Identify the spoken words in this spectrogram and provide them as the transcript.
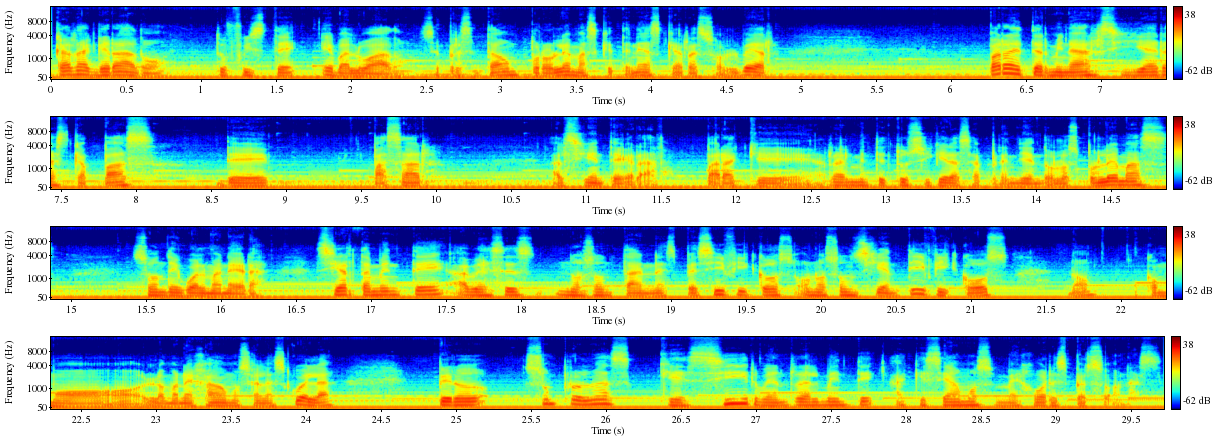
cada grado tú fuiste evaluado, se presentaban problemas que tenías que resolver para determinar si ya eras capaz de pasar al siguiente grado, para que realmente tú siguieras aprendiendo. Los problemas son de igual manera. Ciertamente a veces no son tan específicos o no son científicos, ¿no? Como lo manejábamos en la escuela, pero son problemas que sirven realmente a que seamos mejores personas.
